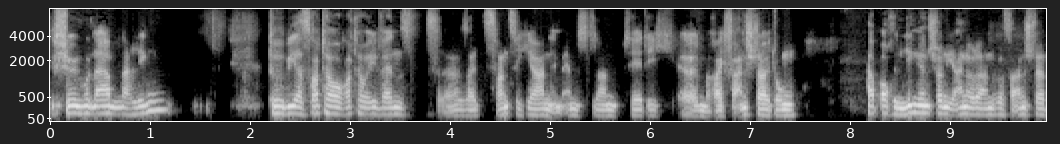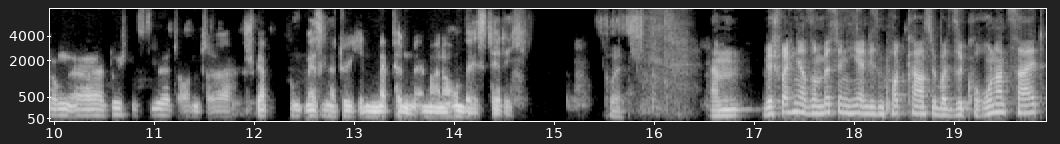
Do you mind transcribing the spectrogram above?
Schönen guten Abend nach Lingen. Tobias Rottau, Rottau Events, äh, seit 20 Jahren im Emsland tätig äh, im Bereich Veranstaltungen. Habe auch in Lingen schon die eine oder andere Veranstaltung äh, durchgeführt und äh, schwerpunktmäßig natürlich in Meppen in meiner Homebase tätig. Cool. Ähm, wir sprechen ja so ein bisschen hier in diesem Podcast über diese Corona-Zeit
